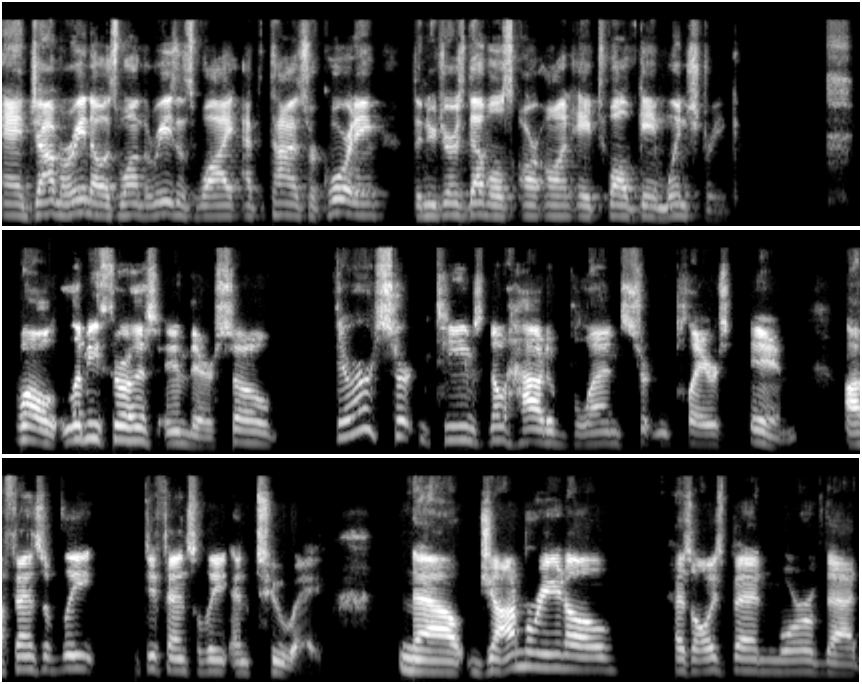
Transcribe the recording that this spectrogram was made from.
And John Marino is one of the reasons why, at the time of recording, the New Jersey Devils are on a 12 game win streak. Well, let me throw this in there. So there are certain teams know how to blend certain players in offensively, defensively, and two way. Now, John Marino has always been more of that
